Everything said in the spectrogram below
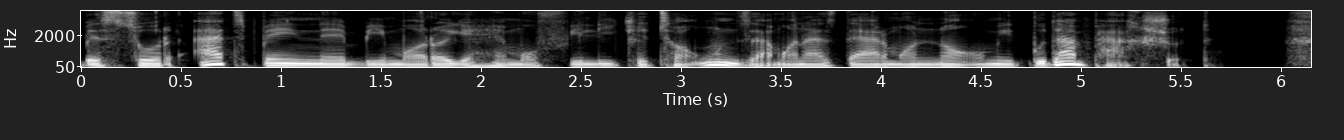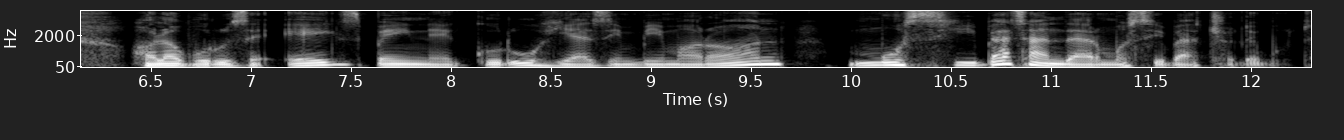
به سرعت بین بیمارای هموفیلی که تا اون زمان از درمان ناامید بودن پخش شد. حالا بروز ایگز بین گروهی از این بیماران مصیبت در مصیبت شده بود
